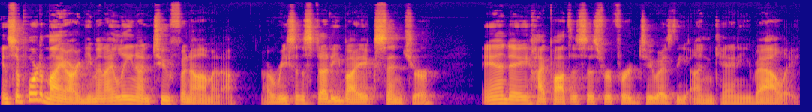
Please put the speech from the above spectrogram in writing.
In support of my argument, I lean on two phenomena a recent study by Accenture and a hypothesis referred to as the uncanny valley.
